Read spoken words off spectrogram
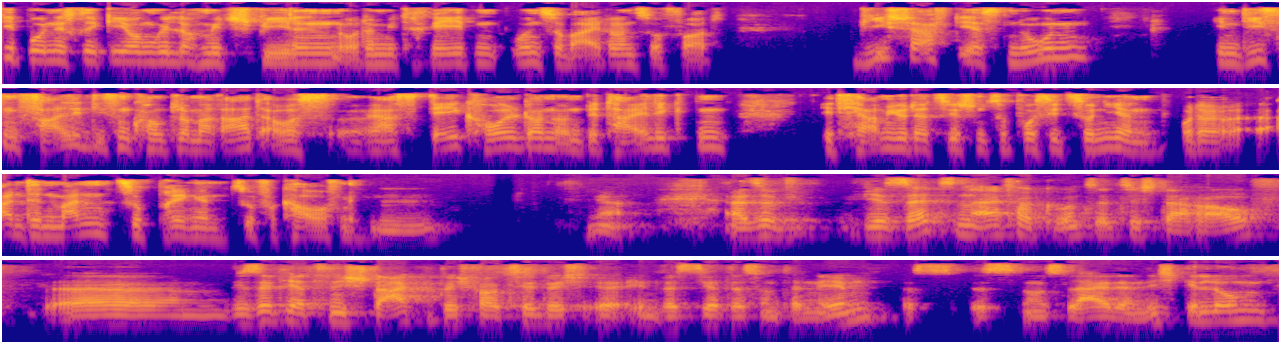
Die Bundesregierung will noch mitspielen oder mitreden und so weiter und so fort. Wie schafft ihr es nun, in diesem Fall, in diesem Konglomerat aus ja, Stakeholdern und Beteiligten, Etermio dazwischen zu positionieren oder an den Mann zu bringen, zu verkaufen? Mhm. Ja, also wir setzen einfach grundsätzlich darauf, äh, wir sind jetzt nicht stark durch VC durch äh, investiertes Unternehmen. Das ist uns leider nicht gelungen.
